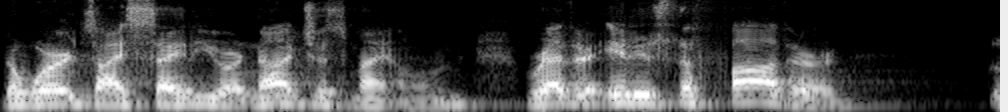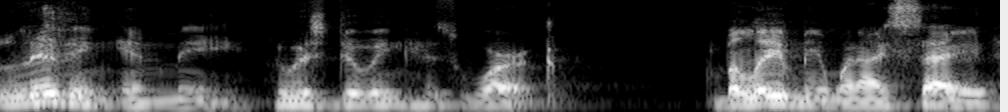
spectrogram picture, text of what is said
The words I say to you are not just my own, rather, it is the Father living in me who is doing his work. Believe me when I say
